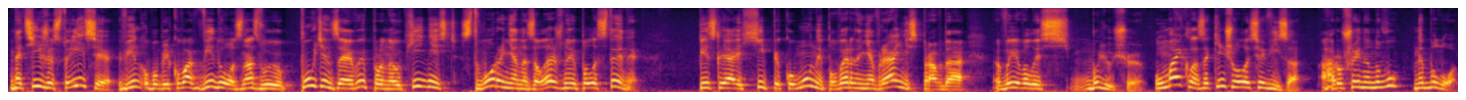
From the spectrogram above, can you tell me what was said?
На цій же сторінці він опублікував відео з назвою Путін заявив про необхідність створення незалежної Палестини. Після хіппі комуни повернення в реальність, правда, виявилось болючою. У Майкла закінчувалася віза, а грошей на нову не було.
